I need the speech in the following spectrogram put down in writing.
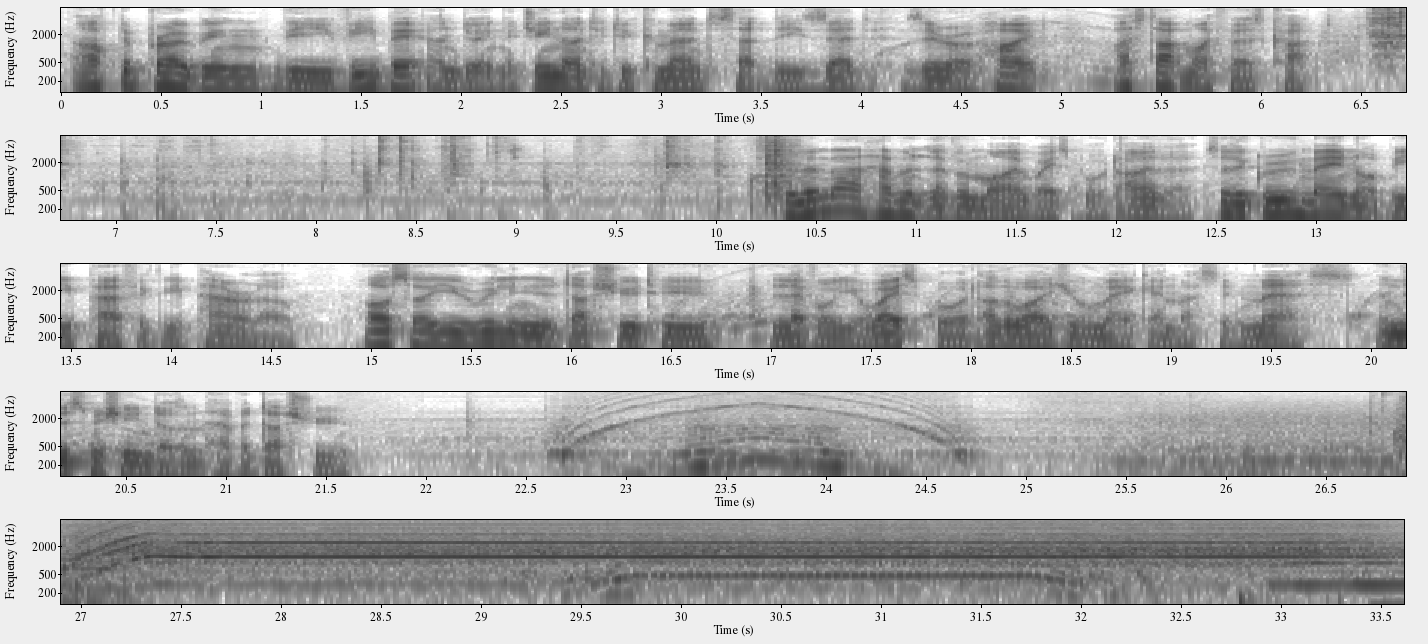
After probing the V-bit and doing a G92 command to set the Z0 height, I start my first cut. Remember I haven't leveled my wasteboard either, so the groove may not be perfectly parallel. Also you really need a dust shoe to level your wasteboard otherwise you'll make a massive mess, and this machine doesn't have a dust shoe.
